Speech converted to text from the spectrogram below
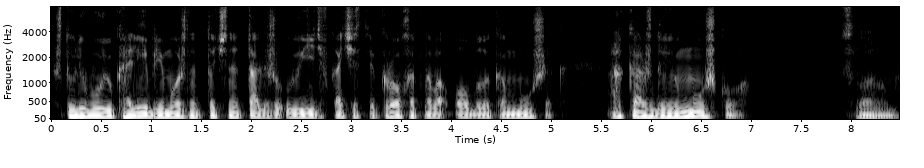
что любую калибри можно точно так же увидеть в качестве крохотного облака мушек, а каждую мушку... Словом,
